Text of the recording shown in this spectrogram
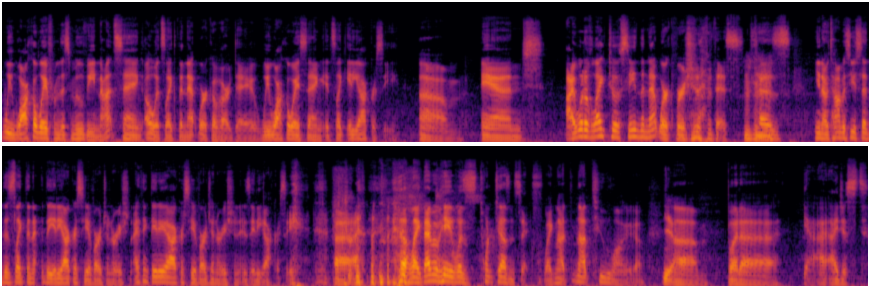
we walk away from this movie not saying, "Oh, it's like the network of our day." We walk away saying it's like Idiocracy. Um, and I would have liked to have seen the network version of this because you know, Thomas, you said this is like the the idiocracy of our generation. I think the idiocracy of our generation is idiocracy. Uh, like that movie was 20, 2006, like not not too long ago. yeah Um, but uh, yeah, I, I just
